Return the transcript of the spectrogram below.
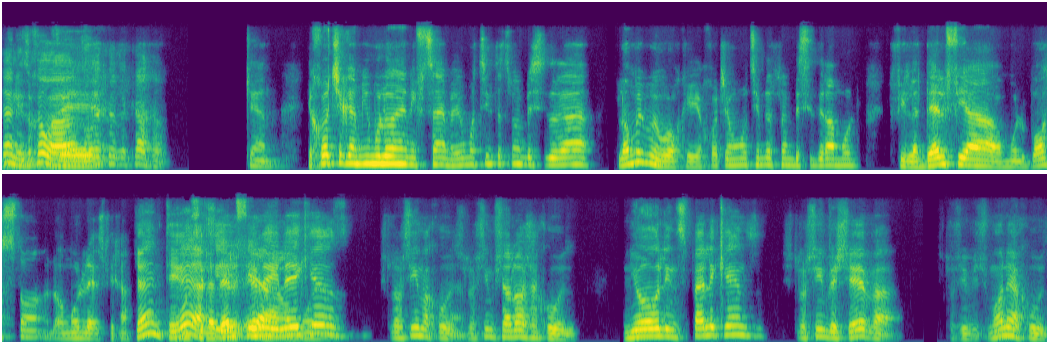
כן, אני זוכר, הוא היה זורק את זה ככה. כן, יכול להיות שגם אם הוא לא היה נפצע, הם היו מוצאים את עצמם בסדרה לא מול מילווקי, יכול להיות שהם מוצאים את עצמם בסדרה מול פילדלפיה או מול בוסטון, או מול, סליחה. כן, תראה, אחי, LA לייקרס, 30 אחוז, 33 כן. אחוז. ניו אורלינס פליקנס, 37, 38 אחוז.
